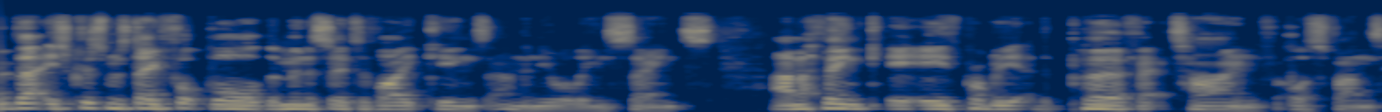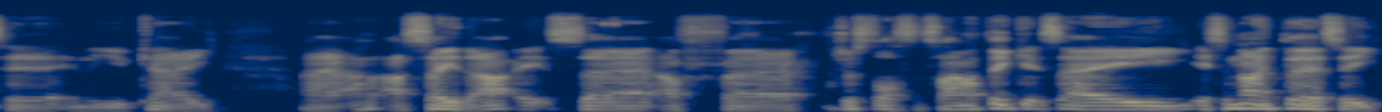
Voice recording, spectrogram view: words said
that is Christmas Day football, the Minnesota Vikings and the New Orleans Saints. And I think it is probably the perfect time for us fans here in the UK. Uh, I, I, say that it's uh, I've uh, just lost the time. I think it's a it's a 9:30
